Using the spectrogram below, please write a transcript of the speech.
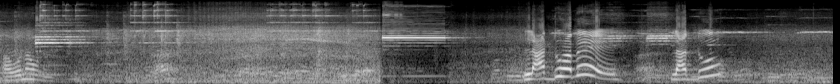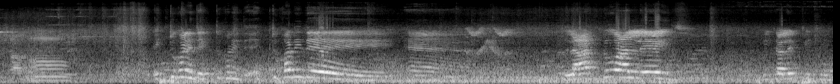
খাব না মনে লাড্ডু হবে? লাড্ডু? একটুখানি দে একটুখানি দে একটুখানি দে। হ্যাঁ। লাড্ডু আর লেজ বিকালের টিফিন।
